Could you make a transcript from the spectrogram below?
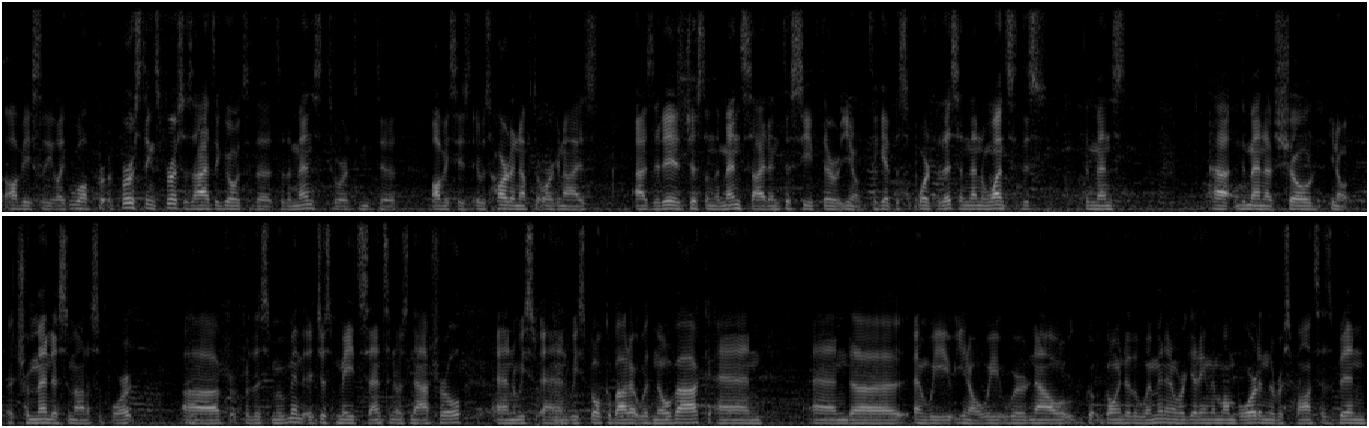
Obviously, like well, fir- first things first is I had to go to the to the men's tour to, to obviously it was hard enough to organize as it is just on the men's side and to see if they're you know to get the support for this. And then once this the men's uh, the men have showed you know a tremendous amount of support uh, for, for this movement. It just made sense and it was natural. And we and we spoke about it with Novak and and uh, and we you know we we're now go- going to the women and we're getting them on board and the response has been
